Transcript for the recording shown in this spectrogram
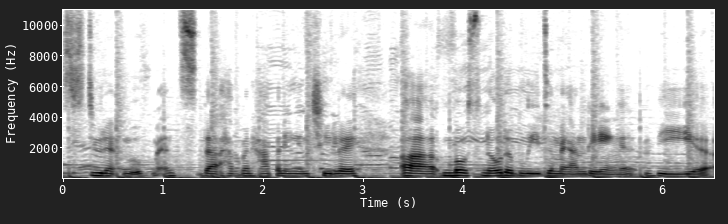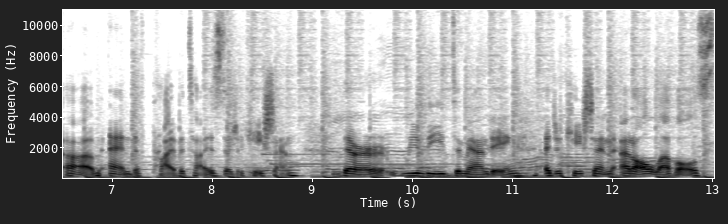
student movements that have been happening in Chile, uh, most notably demanding the um, end of privatized education. They're really demanding education at all levels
